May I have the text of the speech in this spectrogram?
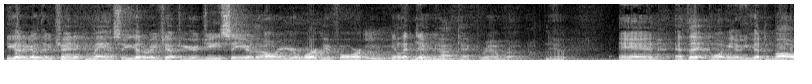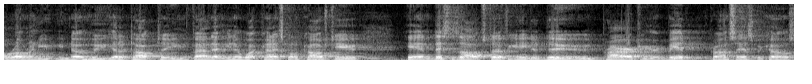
you got to go through chain of command. So you got to reach out to your GC or the owner you're working for mm-hmm. and let them contact the railroad. Yeah. And at that point, you know, you got the ball rolling, you, you know who you got to talk to, you can find out, you know, what kind it's going to cost you. And this is all stuff you need to do prior to your bid process because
